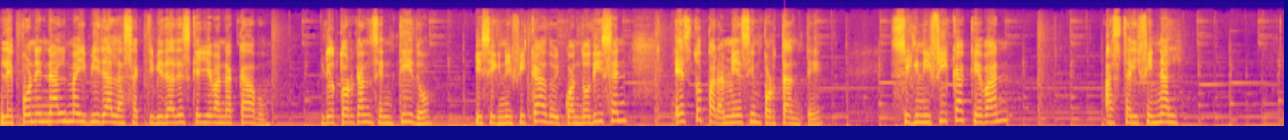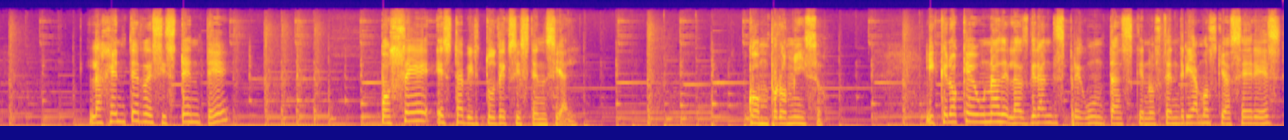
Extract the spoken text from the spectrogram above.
le ponen alma y vida a las actividades que llevan a cabo, le otorgan sentido y significado y cuando dicen esto para mí es importante, significa que van hasta el final. la gente resistente posee esta virtud existencial, compromiso. Y creo que una de las grandes preguntas que nos tendríamos que hacer es,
